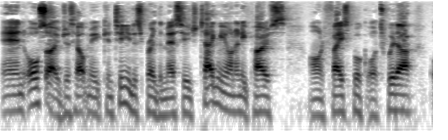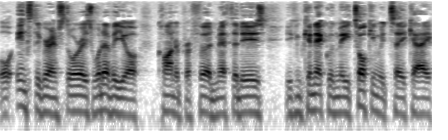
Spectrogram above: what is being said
and also just help me continue to spread the message. Tag me on any posts on Facebook or Twitter or Instagram stories, whatever your kind of preferred method is. You can connect with me, Talking with TK,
